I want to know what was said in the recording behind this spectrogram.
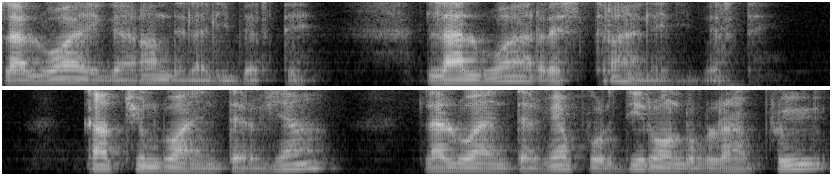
la loi est garante de la liberté, la loi restreint les libertés. Quand une loi intervient, la loi intervient pour dire on ne roulera plus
